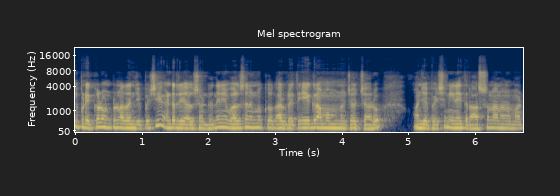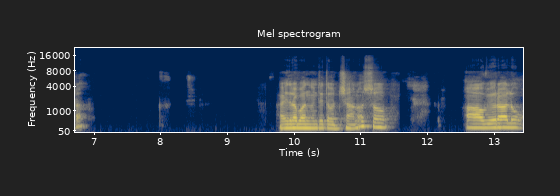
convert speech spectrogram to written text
ఇప్పుడు ఎక్కడ ఉంటున్నారని చెప్పేసి ఎంటర్ చేయాల్సి ఉంటుంది. నేను వలస నిర్మాణ కారుకులు అయితే ఏ గ్రామం నుంచి వచ్చారు అని చెప్పేసి నేనైతే రాస్తున్నాననమాట. హైదరాబాద్ నుంచి అయితే వచ్చాను. సో, ఆ వివరాలు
